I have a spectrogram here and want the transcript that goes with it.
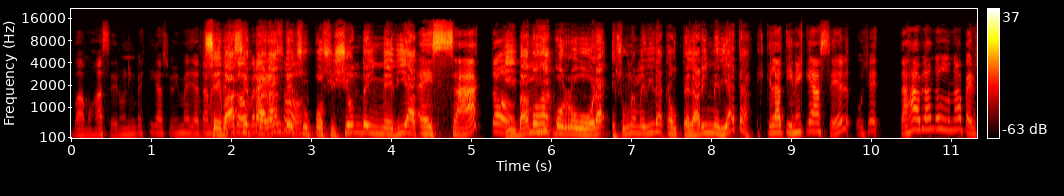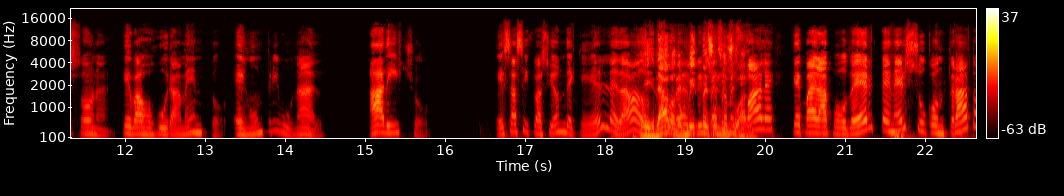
Vamos a hacer una investigación inmediatamente. Se va a separar de su posición de inmediato. Exacto. Y vamos a corroborar. Es una medida cautelar inmediata. Es que la tiene que hacer. Oye, estás hablando de una persona que bajo juramento en un tribunal ha dicho esa situación de que él le daba dos, le daba dos mil pesos, mensuales. que para poder tener su contrato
